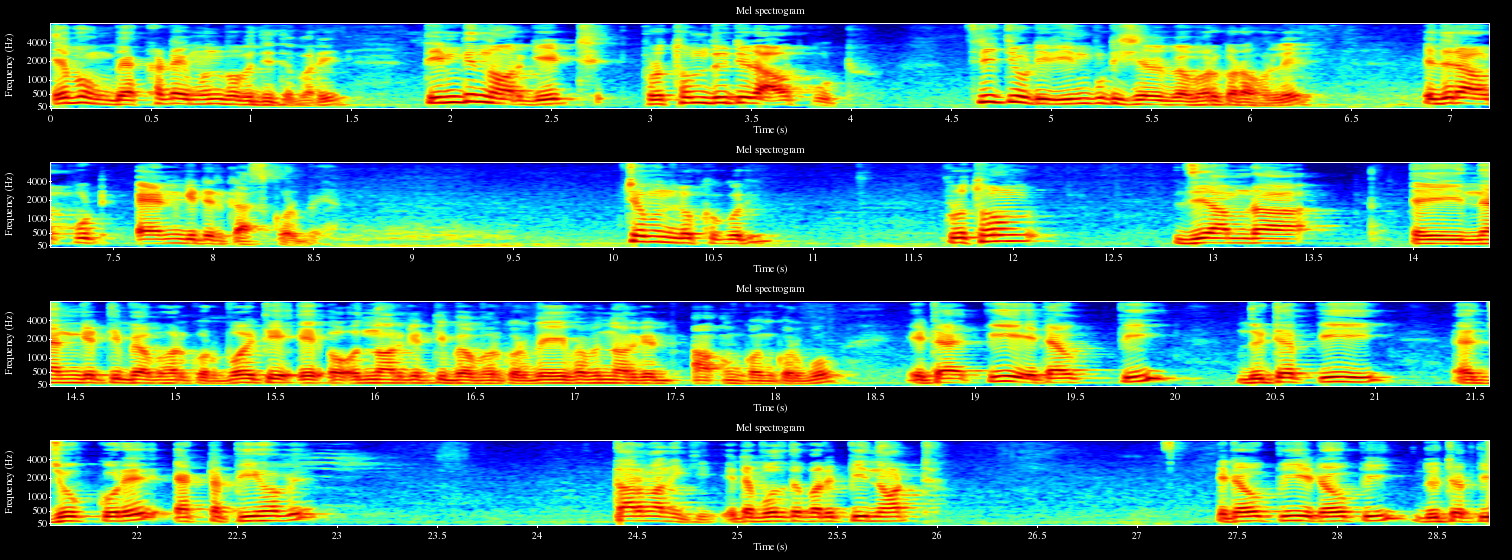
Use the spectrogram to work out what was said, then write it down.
এবং ব্যাখ্যাটা এমনভাবে দিতে পারি, তিনটি নর গেট প্রথম দুইটির আউটপুট তৃতীয়টির ইনপুট হিসেবে ব্যবহার করা হলে, এদের আউটপুট অ্যান্ড গেটের কাজ করবে। যেমন লক্ষ্য করি, প্রথম যে আমরা এই ন্যান গেটটি ব্যবহার করব, এটি নর গেটটি ব্যবহার করবে, এইভাবে নর গেট অঙ্কন করব। এটা পি এটাও পি দুইটা পি যোগ করে একটা পি হবে। তার মানে কি? এটা বলতে পারি পি নট এটাও পি এটাও পি দুইটা পি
